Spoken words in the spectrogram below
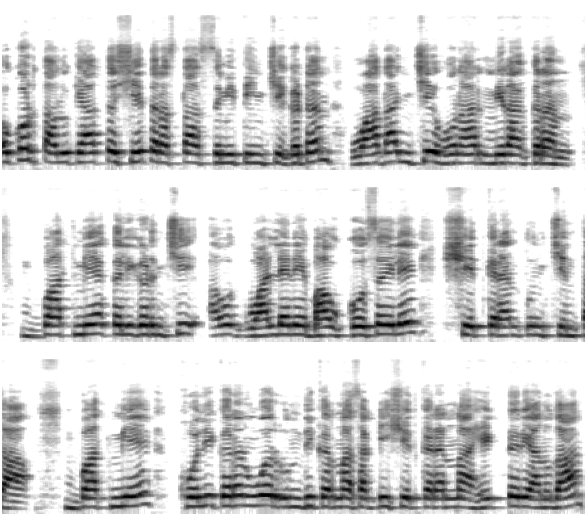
अकोट तालुक्यात शेत रस्ता समितींचे गठन वादांचे होणार निराकरण. बातम्या कलीगडची कलिगडची आवक वाढल्याने भाव कोसळले शेतकऱ्यांतून चिंता. बातमी खोलीकरण व रुंदीकरणासाठी शेतकऱ्यांना हेक्टरी अनुदान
